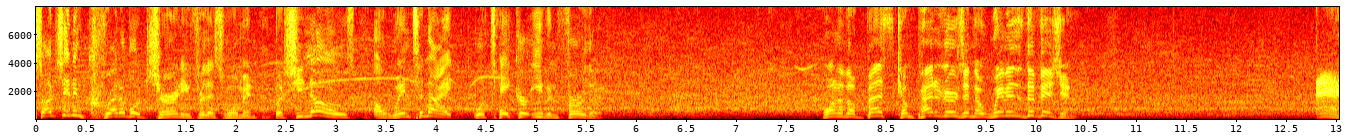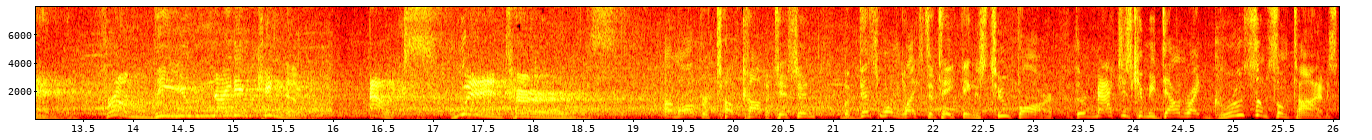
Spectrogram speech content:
Such an incredible journey for this woman, but she knows a win tonight will take her even further. One of the best competitors in the women's division. And from the United Kingdom, Alex Windsor. I'm all for tough competition, but this one likes to take things too far. Their matches can be downright gruesome sometimes,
